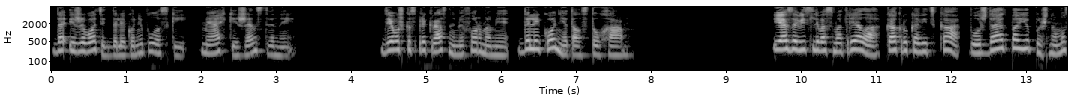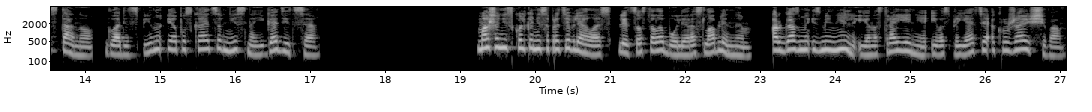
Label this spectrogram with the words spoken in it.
да и животик далеко не плоский, мягкий, женственный. Девушка с прекрасными формами, далеко не толстуха. Я завистливо смотрела, как рукавичка блуждает по ее пышному стану, гладит спину и опускается вниз на ягодицы. Маша нисколько не сопротивлялась, лицо стало более расслабленным. Оргазмы изменили ее настроение и восприятие окружающего.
